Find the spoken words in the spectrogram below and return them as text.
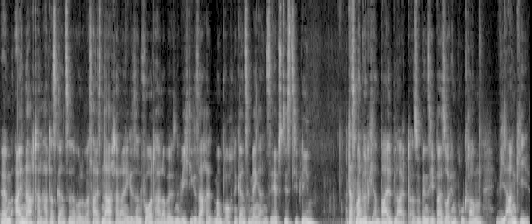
Ähm, ein Nachteil hat das Ganze, oder was heißt Nachteil? Eigentlich ist es ein Vorteil, aber es ist eine wichtige Sache. Man braucht eine ganze Menge an Selbstdisziplin dass man wirklich am Ball bleibt. Also wenn Sie bei solchen Programmen wie Anki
